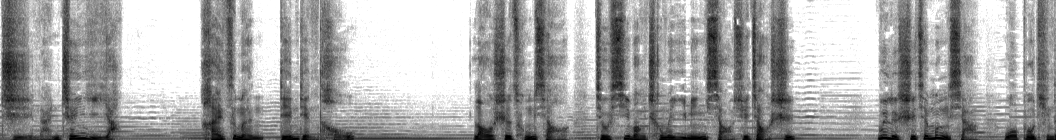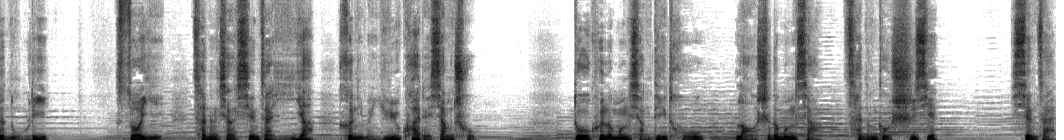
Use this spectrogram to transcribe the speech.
指南针一样。”孩子们点点头。老师从小。就希望成为一名小学教师，为了实现梦想，我不停的努力，所以才能像现在一样和你们愉快的相处。多亏了梦想地图，老师的梦想才能够实现。现在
